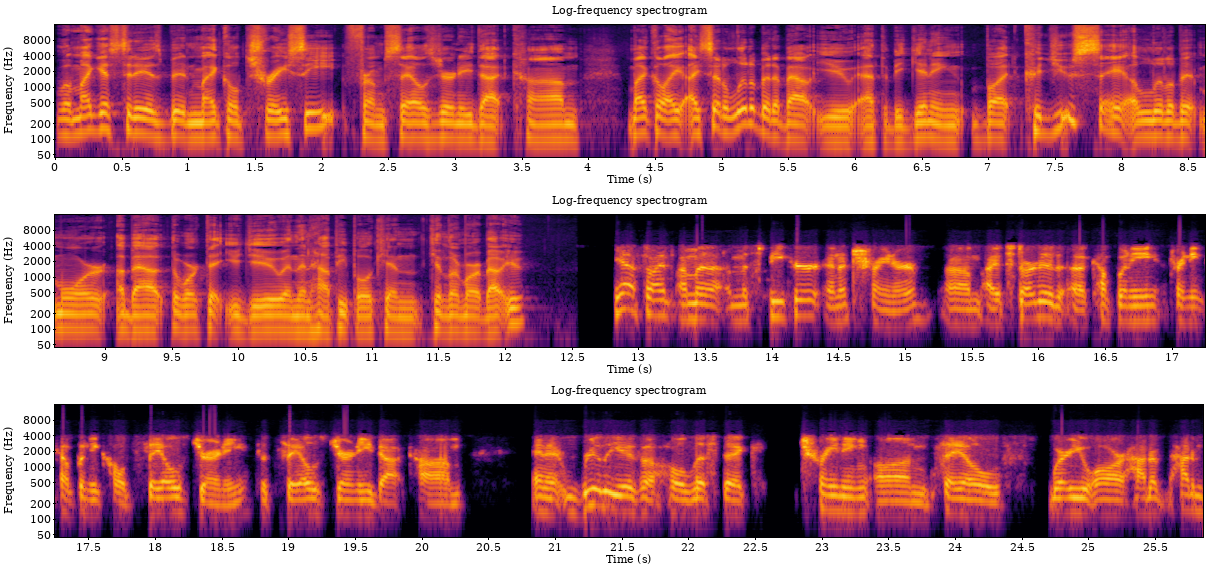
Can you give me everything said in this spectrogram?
Well, my guest today has been Michael Tracy from salesjourney.com. Michael, I, I, said a little bit about you at the beginning, but could you say a little bit more about the work that you do and then how people can, can learn more about you? Yeah, so I'm, I'm, a, I'm a speaker and a trainer. Um, I've started a company, training company called Sales Journey. It's at salesjourney.com. And it really is a holistic training on sales, where you are, how to, how to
